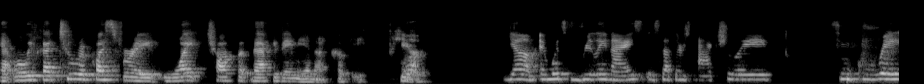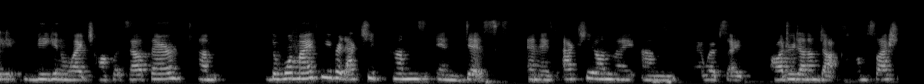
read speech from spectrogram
Yeah, well, we've got two requests for a white chocolate macadamia nut cookie here. Yum. And what's really nice is that there's actually some great vegan white chocolates out there. Um, the one my favorite actually comes in discs and it's actually on my um, my website audreydunham.com slash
